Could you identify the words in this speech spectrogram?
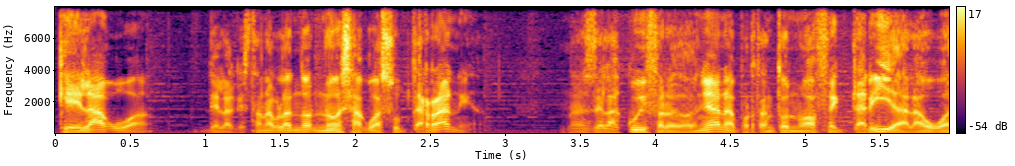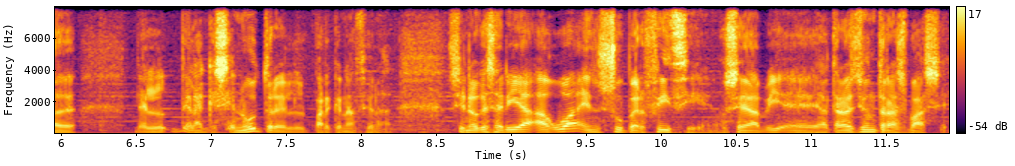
que el agua de la que están hablando no es agua subterránea, no es del acuífero de Doñana, por tanto no afectaría al agua de, la que se nutre el Parque Nacional, sino que sería agua en superficie, o sea, eh, a través de un trasvase.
